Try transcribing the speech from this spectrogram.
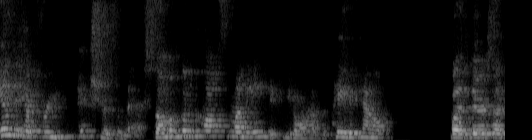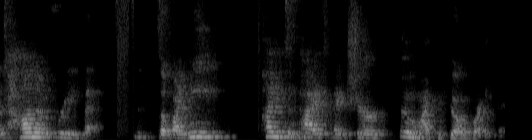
And they have free pictures in there. Some of them cost money if you don't have the paid account, but there's a ton of free things. So if I need pints and pies picture, boom, I could go right there.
